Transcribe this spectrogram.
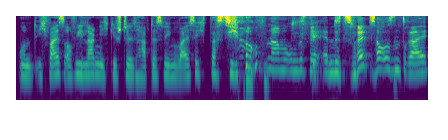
Und ich weiß auch, wie lange ich gestillt habe. Deswegen weiß ich, dass die Aufnahme ungefähr Ende 2003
